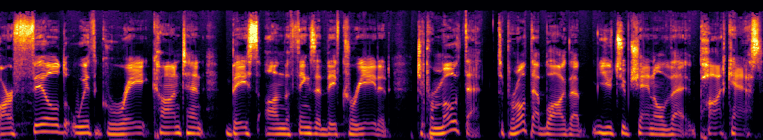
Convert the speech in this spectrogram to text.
are filled with great content based on the things that they've created. To promote that, to promote that blog, that YouTube channel, that podcast,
